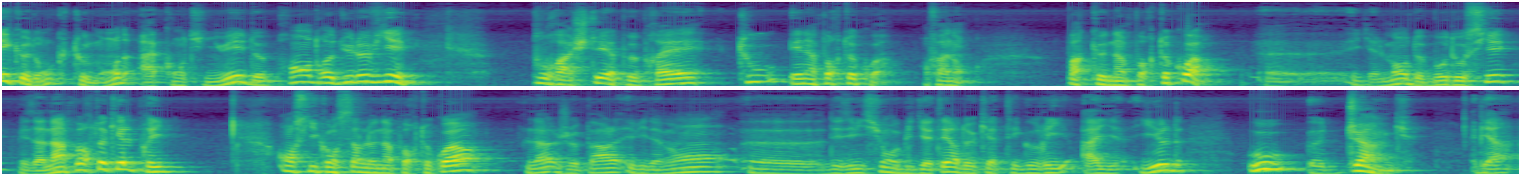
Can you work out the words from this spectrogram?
et que donc tout le monde a continué de prendre du levier pour acheter à peu près tout et n'importe quoi. Enfin non, pas que n'importe quoi, euh, également de beaux dossiers, mais à n'importe quel prix. En ce qui concerne le n'importe quoi, là je parle évidemment euh, des émissions obligataires de catégorie high yield ou euh, junk. Eh bien,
